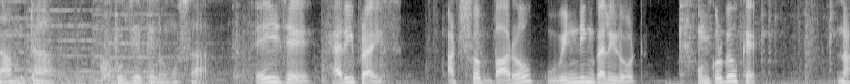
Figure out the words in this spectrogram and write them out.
নামটা খুঁজে পেল মুসা। এই যে হ্যারি প্রাইস আটশো বারো উইন্ডিং ভ্যালি রোড। ফোন করবে ওকে? না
